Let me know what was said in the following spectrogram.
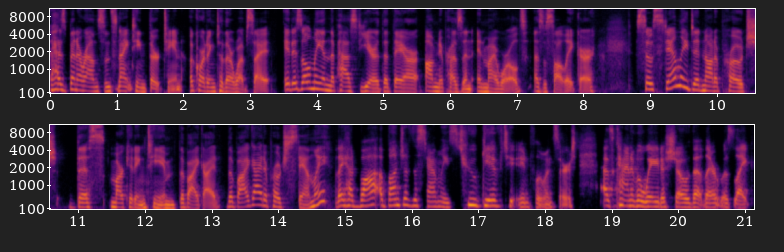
has been around since 1913, according to their website, it is only in the past year that they are omnipresent in my world as a Salt Laker. So, Stanley did not approach this marketing team, the Buy Guide. The Buy Guide approached Stanley. They had bought a bunch of the Stanleys to give to influencers as kind of a way to show that there was like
